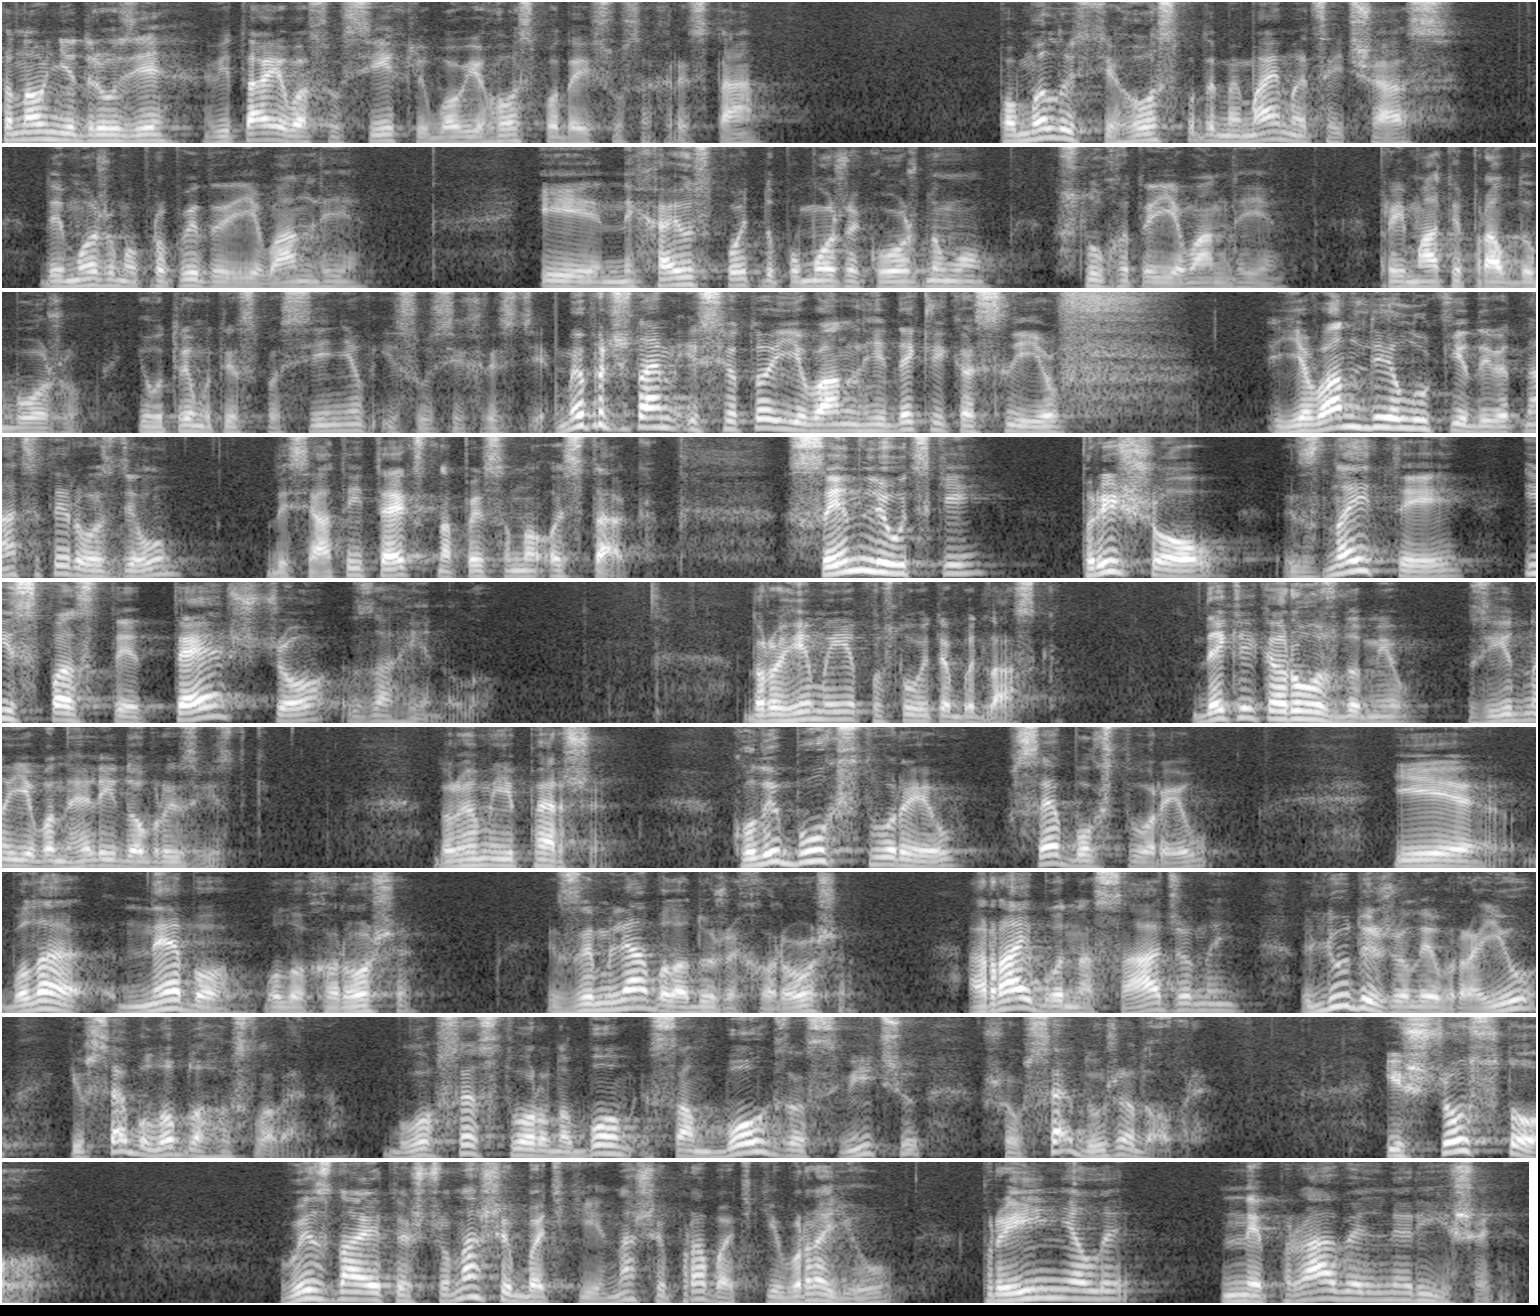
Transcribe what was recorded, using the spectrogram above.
Шановні друзі, вітаю вас усіх, любов'ю Господа Ісуса Христа. По милості Господа ми маємо цей час, де можемо проповідати Євангеліє. І нехай Господь допоможе кожному слухати Євангеліє, приймати правду Божу і отримати спасіння в Ісусі Христі. Ми прочитаємо із Святої Євангелії декілька слів. Євангеліє Луки, 19 розділ, 10 текст написано ось так: Син людський прийшов знайти і спасти те, що загинуло. Дорогі мої, послухайте, будь ласка, декілька роздумів згідно Євангелії доброї звістки. Дорогі мої, перше, коли Бог створив, все Бог створив, і було, небо було хороше, земля була дуже хороша, рай був насаджений, люди жили в раю, і все було благословенно. Було все створено Богом, і сам Бог засвідчив, що все дуже добре. І що з того? Ви знаєте, що наші батьки, наші прабатьки в раю прийняли неправильне рішення.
